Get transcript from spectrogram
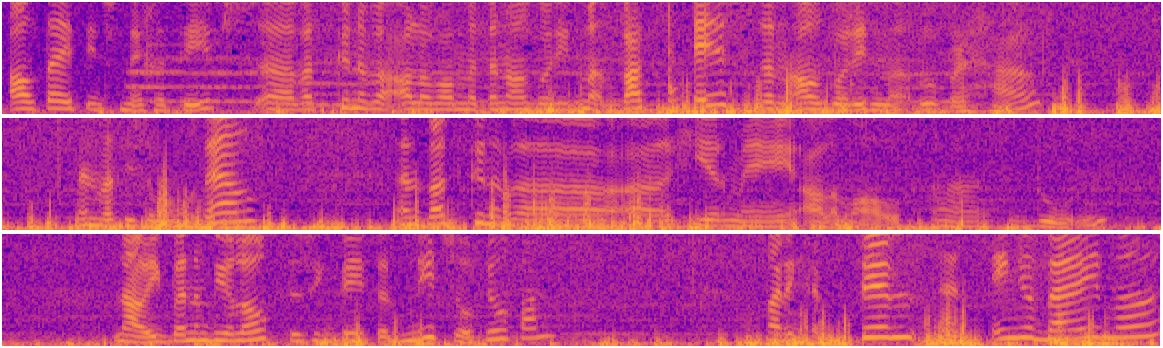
altijd iets negatiefs? Uh, wat kunnen we allemaal met een algoritme? Wat is een algoritme überhaupt? En wat is een model? En wat kunnen we uh, hiermee allemaal uh, doen? Nou, ik ben een bioloog, dus ik weet er niet zoveel van. Maar ik heb Tim en Inge bij me.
